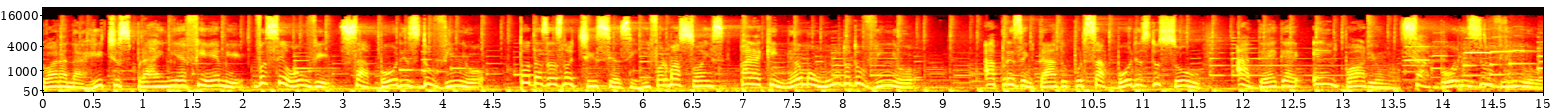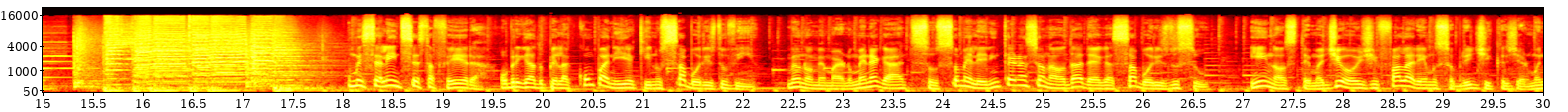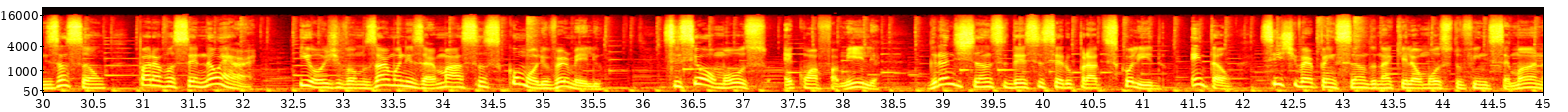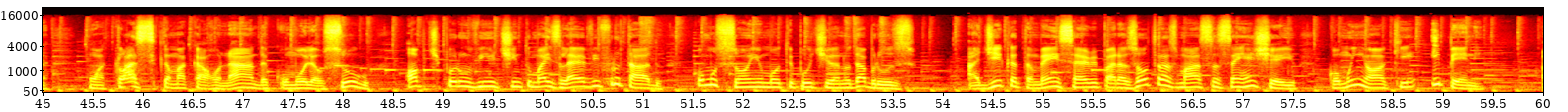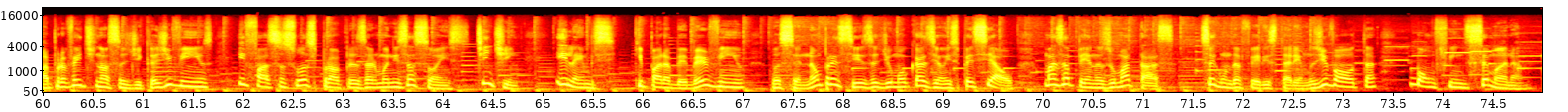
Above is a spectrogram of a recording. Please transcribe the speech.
Agora na Ritz Prime FM, você ouve Sabores do Vinho. Todas as notícias e informações para quem ama o mundo do vinho. Apresentado por Sabores do Sul, Adega Emporium. Sabores do Vinho. Uma excelente sexta-feira. Obrigado pela companhia aqui nos Sabores do Vinho. Meu nome é Marno Menegatti, sou sommelier internacional da adega Sabores do Sul. E em nosso tema de hoje falaremos sobre dicas de harmonização para você não errar. E hoje vamos harmonizar massas com molho vermelho. Se seu almoço é com a família, grande chance desse ser o prato escolhido. Então, se estiver pensando naquele almoço do fim de semana, com a clássica macarronada com molho ao sugo, opte por um vinho tinto mais leve e frutado, como o sonho montepulciano da Bruso. A dica também serve para as outras massas sem recheio, como nhoque e penne. Aproveite nossas dicas de vinhos e faça suas próprias harmonizações. Tintim! E lembre-se que para beber vinho você não precisa de uma ocasião especial, mas apenas uma taça. Segunda-feira estaremos de volta. Bom fim de semana!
